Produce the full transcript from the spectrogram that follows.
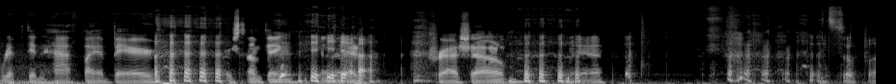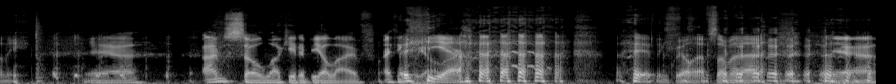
ripped in half by a bear or something, and then yeah. I'd crash out. Yeah. That's so funny. Yeah. I'm so lucky to be alive. I think we all yeah. I think we all have some of that. Yeah.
